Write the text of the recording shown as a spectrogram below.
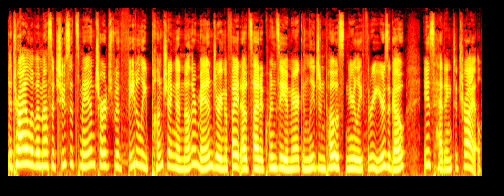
The trial of a Massachusetts man charged with fatally punching another man during a fight outside a Quincy American Legion post nearly three years ago is heading to trial.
